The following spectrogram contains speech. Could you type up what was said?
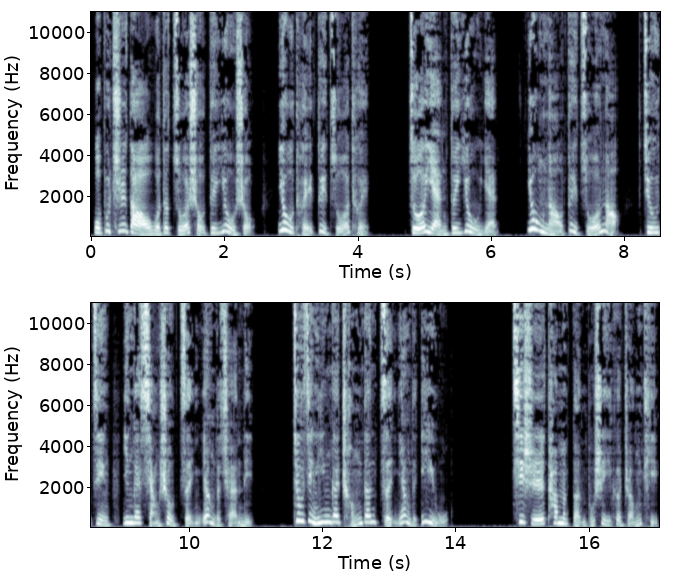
我不知道我的左手对右手，右腿对左腿，左眼对右眼，右脑对左脑。”究竟应该享受怎样的权利？究竟应该承担怎样的义务？其实他们本不是一个整体，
